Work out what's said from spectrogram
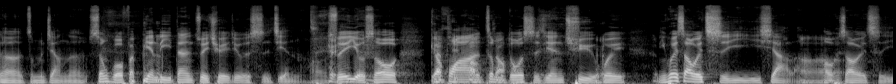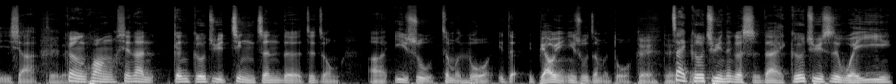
呃，怎么讲呢？生活便利，但是最缺的就是时间了。所以有时候要花这么多时间去，会你会稍微迟疑一下了，哦，稍微迟疑一下。更何况现在跟歌剧竞争的这种。呃，艺术这么多，一的表演艺术这么多，对，在歌剧那个时代，歌剧是唯一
